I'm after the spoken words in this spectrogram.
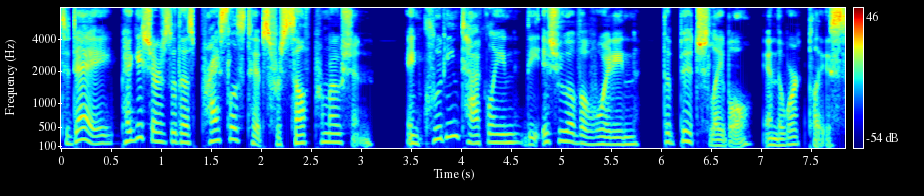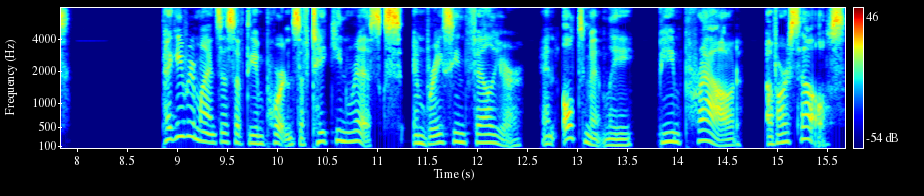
Today, Peggy shares with us priceless tips for self promotion, including tackling the issue of avoiding the bitch label in the workplace. Peggy reminds us of the importance of taking risks, embracing failure, and ultimately being proud of ourselves.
